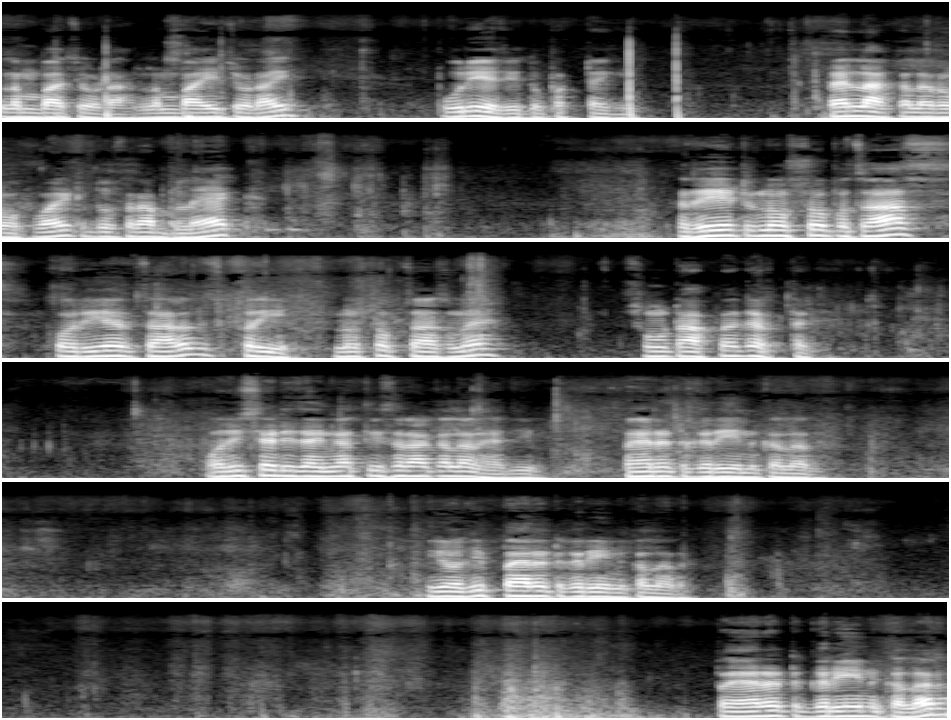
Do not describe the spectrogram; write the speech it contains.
लंबा चौड़ा, लंबाई चौड़ाई पूरी है जी दुपट्टे की। पहला कलर ऑफ़ वाइट दूसरा black rate 950 courier charge free 950 में सूट आपका घर तक। और इसे डिज़ाइन का तीसरा कलर है जी पैरेट ग्रीन कलर यो जी parrot green colour. Parrot green colour,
